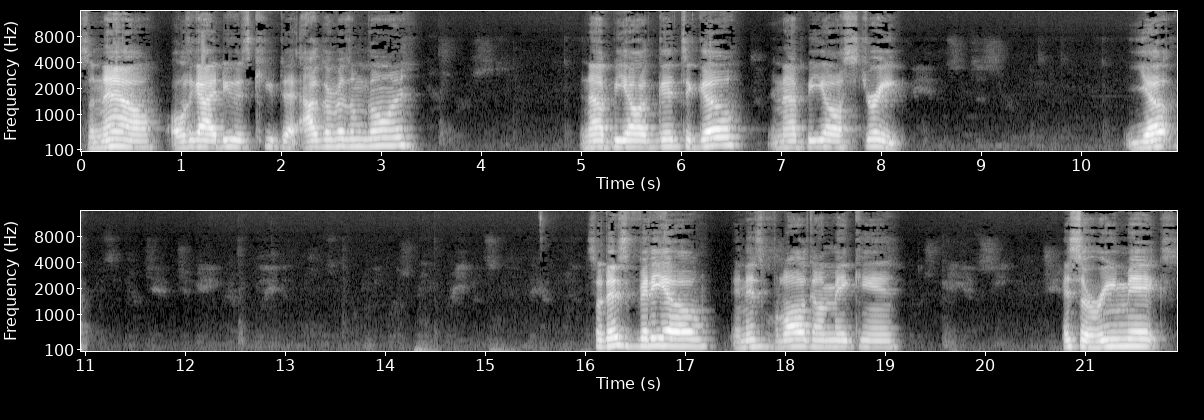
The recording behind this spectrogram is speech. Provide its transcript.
So now, all I gotta do is keep the algorithm going. And I'll be all good to go. And I'll be all straight. Yup. So this video and this vlog I'm making, it's a remix,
